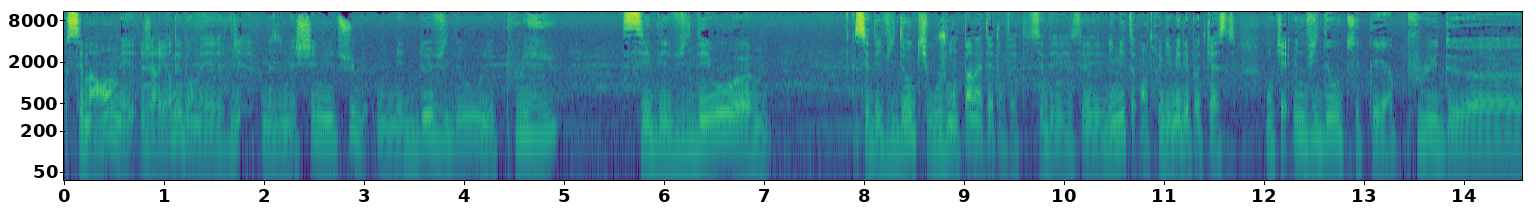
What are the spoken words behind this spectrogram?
c'est marrant, mais j'ai regardé dans mes, chaînes YouTube, mes deux vidéos les plus vues, c'est des vidéos. Euh, c'est des vidéos où je monte pas ma tête en fait. C'est des, limites entre guillemets des podcasts. Donc il y a une vidéo qui était à plus de euh,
